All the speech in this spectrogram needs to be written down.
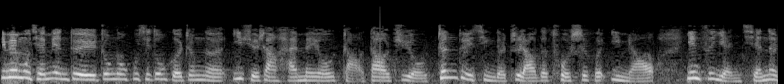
因为目前面对中东呼吸综合征呢，医学上还没有找到具有针对性的治疗的措施和疫苗，因此眼前呢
